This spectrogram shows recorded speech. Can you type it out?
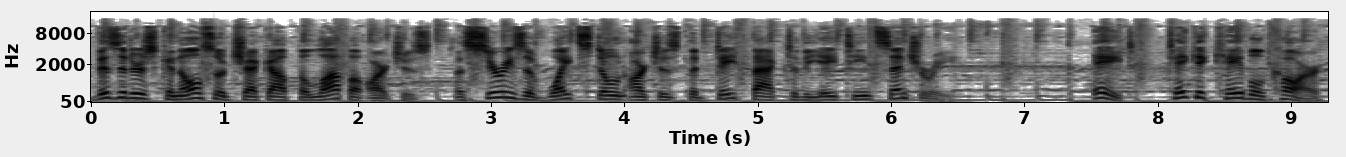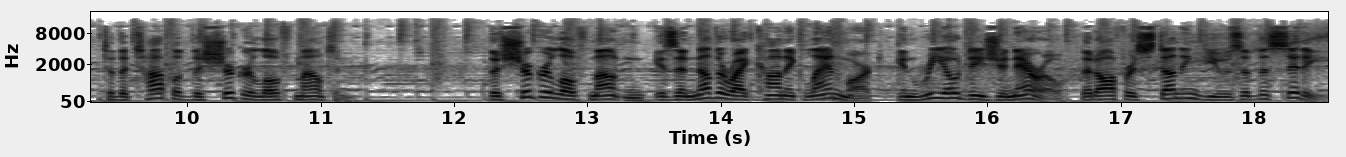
Visitors can also check out the Lapa Arches, a series of white stone arches that date back to the 18th century. 8. Take a cable car to the top of the Sugarloaf Mountain. The Sugarloaf Mountain is another iconic landmark in Rio de Janeiro that offers stunning views of the city.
